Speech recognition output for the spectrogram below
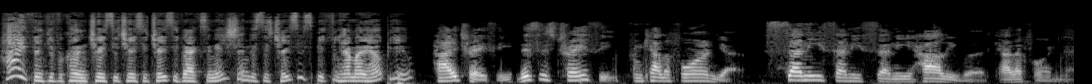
Hi, thank you for calling Tracy Tracy Tracy Vaccination. This is Tracy speaking. How may I help you? Hi, Tracy. This is Tracy from California. Sunny, sunny, sunny Hollywood, California.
